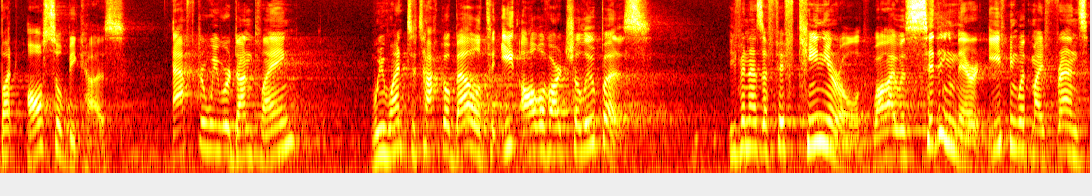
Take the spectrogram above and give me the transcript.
but also because after we were done playing, we went to Taco Bell to eat all of our chalupas. Even as a 15 year old, while I was sitting there eating with my friends,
